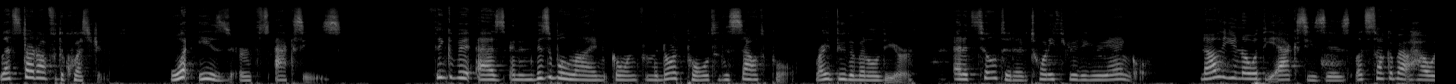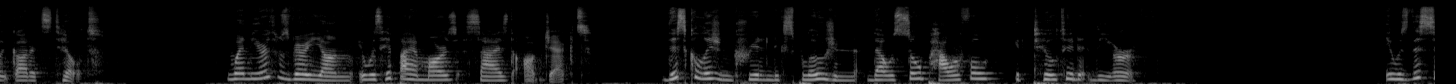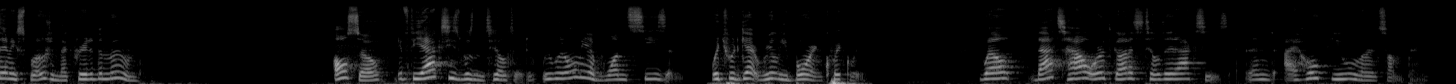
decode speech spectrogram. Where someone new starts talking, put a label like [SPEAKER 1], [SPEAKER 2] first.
[SPEAKER 1] Let's start off with a question. What is Earth's axis? Think of it as an invisible line going from the North Pole to the South Pole, right through the middle of the Earth, and it's tilted at a 23 degree angle. Now that you know what the axis is, let's talk about how it got its tilt. When the Earth was very young, it was hit by a Mars sized object. This collision created an explosion that was so powerful it tilted the Earth. It was this same explosion that created the moon. Also, if the axis wasn't tilted, we would only have one season, which would get really boring quickly. Well, that's how Earth got its tilted axes, and I hope you learned something.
